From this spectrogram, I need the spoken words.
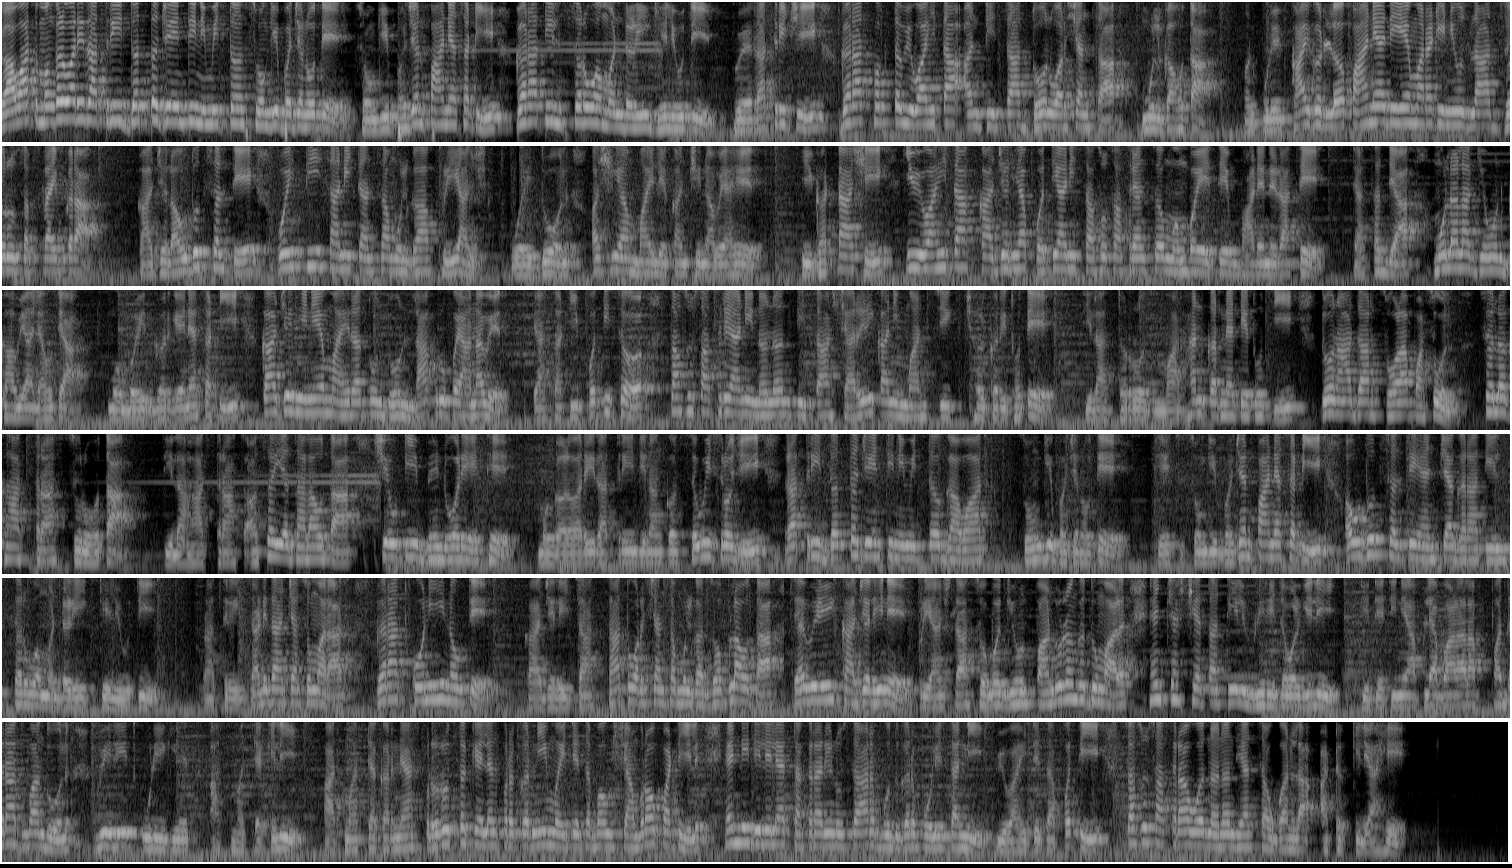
गावात मंगळवारी रात्री दत्त जयंती निमित्त सोंगी भजन होते. सोंगी भजन पाहण्यासाठी घरातील सर्व मंडळी गेली होती. वेळ रात्रीची घरात फक्त विवाहिता आणि तिचा दोन वर्षांचा मुलगा होता. पण पुढे काय घडलं पाहण्याआधी ए मराठी न्यूजला जरूर सबस्क्राईब करा. काजल अवधूत सलते वय तीस आणि त्यांचा मुलगा प्रियांश वय दोन अशी या मायलेखांची नावे आहेत. ही घटना अशी की विवाहिता काजल ह्या पती आणि सासू सासऱ्यांसह मुंबई येथे भाड्याने राहते. त्या सध्या मुलाला घेऊन गावी आल्या होत्या. मुंबईत घर घेण्यासाठी काजल हिने माहेरातून दोन लाख रुपये आणावेत. यासाठी पतीसह सासू सासरे आणि ननंद तिचा शारीरिक आणि मानसिक छळ करीत होते. तिला दररोज मारहाण करण्यात येत होती. दोन हजार सोळापासून सलग हा त्रास सुरू होता. तिला हा त्रास असह्य झाला होता. शेवटी भेंडवडे येथे. मंगळवारी रात्री दिनांक सव्वीस रोजी रात्री दत्त जयंतीनिमित्त गावात सोंगी भजन होते. तेच सोंगी भजन पाहण्यासाठी अवधूत सलते यांच्या घरातील सर्व मंडळी गेली होती. रात्री साडेदहाच्या सुमारास घरात कोणीही नव्हते. काजलीचा सात वर्षांचा मुलगा झोपला होता. त्यावेळी काजल हिने प्रियांशला सोबत घेऊन पांडुरंग धुमाळ यांच्या शेतातील विहिरीजवळ गेली. तिथे तिने आपल्या बाळाला पदरात बांधून विहिरीत उडी घेत आत्महत्या केली. आत्महत्या करण्यास प्रवृत्त केल्याप्रकरणी मैतेचा भाऊ श्यामराव पाटील यांनी दिलेल्या तक्रारीनुसार बुधगर पोलिसांनी विवाहितेचा पती सासू सासरा व ननंद या चौघांना अटक केली आहे.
